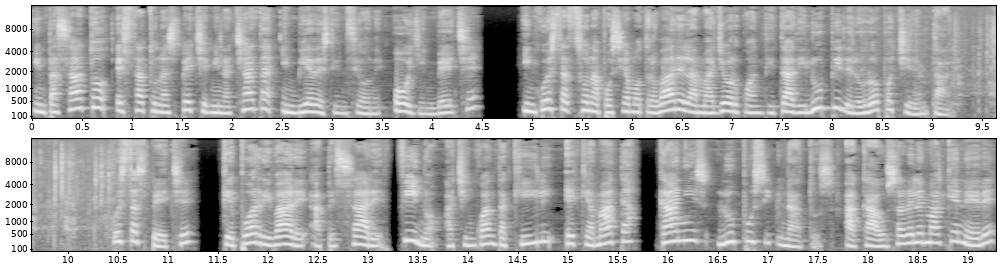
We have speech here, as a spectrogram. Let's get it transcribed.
In passato è stata una specie minacciata in via di estinzione, oggi invece In questa zona possiamo trovare la maggior quantità di lupi dell'Europa occidentale. Questa specie, che può arrivare a pesare fino a 50 kg, è chiamata Canis lupus ignatus a causa delle macchie nere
